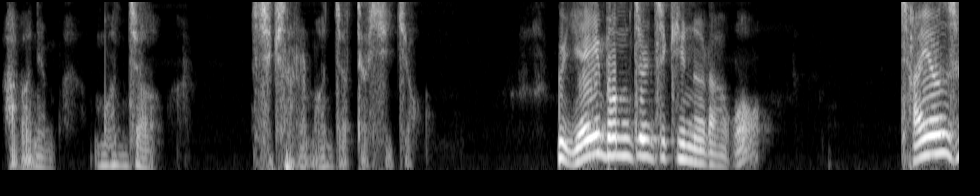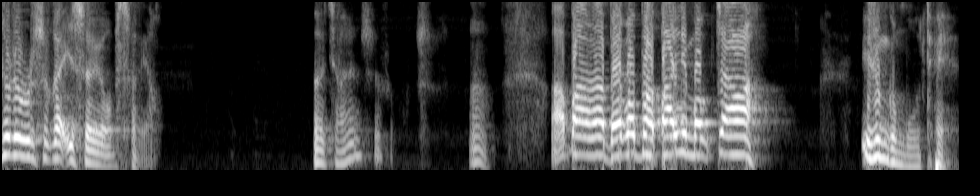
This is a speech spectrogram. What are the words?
아버님 먼저 식사를 먼저 드시죠. 그 예의 범죄를 지키느라고 자연스러울 수가 있어요, 없어요? 어, 자연스러워. 어. 아빠 나 배고파 빨리 먹자. 이런 거 못해.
